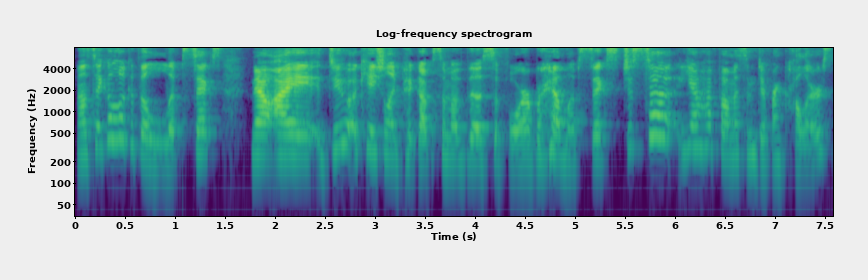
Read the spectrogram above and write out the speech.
Now let's take a look at the lipsticks. Now I do occasionally pick up some of the Sephora brand lipsticks just to, you know, have fun with some different colors.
